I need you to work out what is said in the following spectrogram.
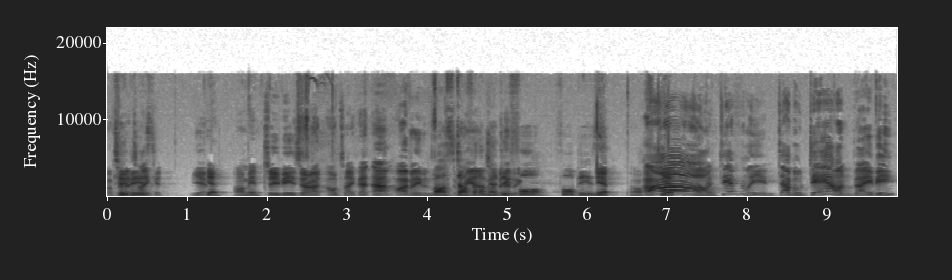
I'm Two gonna beers. take it. Yep. Yep, I'm in. Two beers. All right, I'll take that. Um, I haven't even looked Oh, at the stuff it. rounds. I'm going I've to been do four. Four beers. Yep. Oh, Oh, yep. I'm in. definitely in. Double down, baby.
